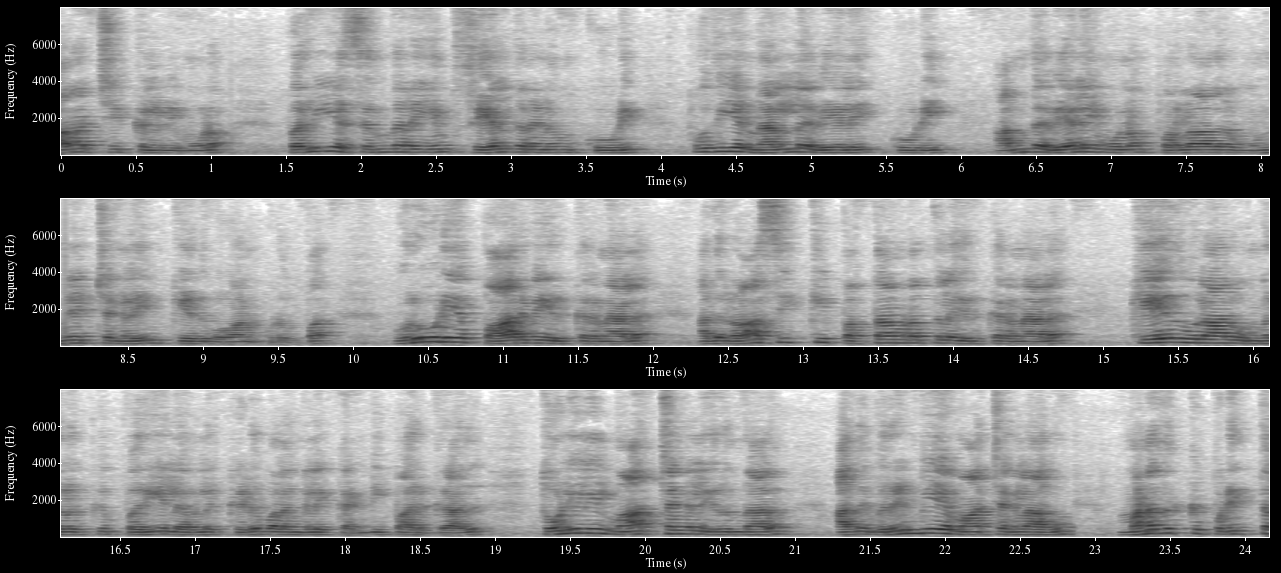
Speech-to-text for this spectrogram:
ஆராய்ச்சி கல்வி மூலம் பெரிய சிந்தனையும் செயல்திறனும் கூடி புதிய நல்ல வேலை கூடி அந்த வேலை மூலம் பொருளாதார முன்னேற்றங்களையும் கேது பகவான் கொடுப்பார். குருவுடைய பார்வை இருக்கிறனால அது ராசிக்கு பத்தாம் இடத்துல இருக்கிறனால கேதுவலால் உங்களுக்கு பெரிய லெவலில் கெடுபலங்களை கண்டிப்பாக இருக்கிறாது தொழிலில் மாற்றங்கள் இருந்தாலும் அது விரும்பிய மாற்றங்களாகவும் மனதுக்கு பிடித்த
